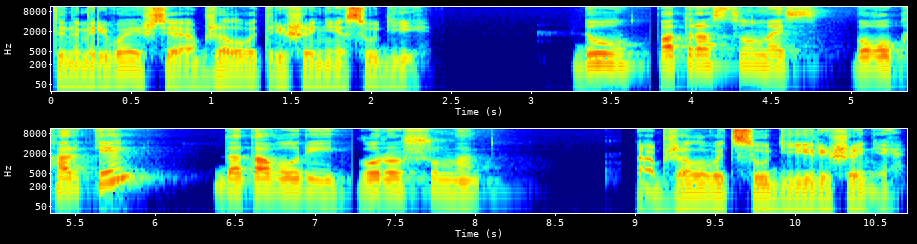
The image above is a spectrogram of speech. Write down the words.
Ты намереваешься обжаловать решение судьи. Դու պատրաստվում ես բողոքարկել դատավորի որոշումը։ Обжаловать судьи решение.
